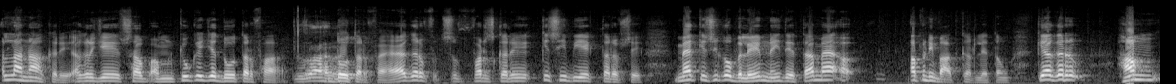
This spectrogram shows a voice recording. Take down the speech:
اللہ نہ کرے اگر یہ سب امن کیونکہ یہ دو طرفہ۔ دو طرفہ ہے۔ اگر فرض کریں کسی بھی ایک طرف سے میں کسی کو بلیم نہیں دیتا میں اپنی بات کر لیتا ہوں کہ اگر ہم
